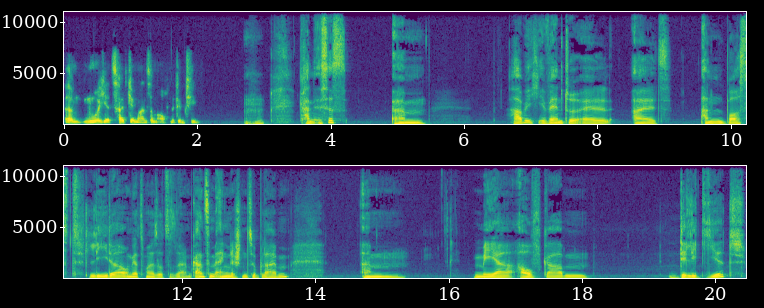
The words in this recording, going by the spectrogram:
ähm, nur jetzt halt gemeinsam auch mit dem Team. Mhm. Kann ist es, ähm, habe ich eventuell als unbossed Leader, um jetzt mal sozusagen ganz im Englischen zu bleiben, ähm, mehr Aufgaben delegiert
